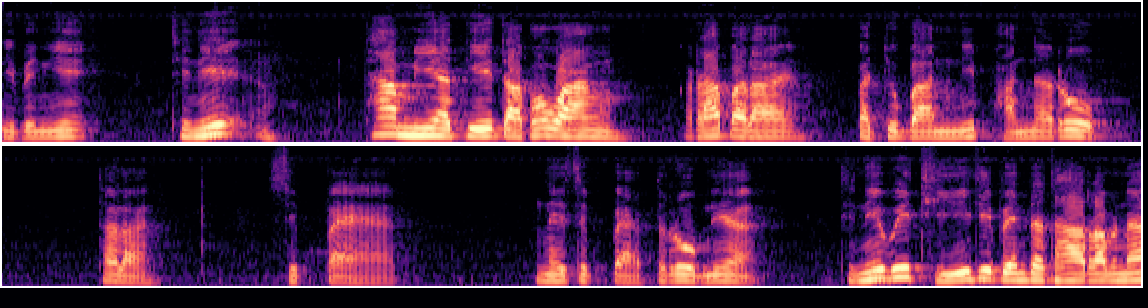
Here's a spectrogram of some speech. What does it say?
นี่เป็นงี้ ทีนี้ถ้ามีอตีตพวังรับอะไร ปัจจุบันนิพพันรูป เท่าไหร่สิบแปดในสิบแปดรูปเนี่ย ทีนี้วิถีที่เป็นตถารมณะ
